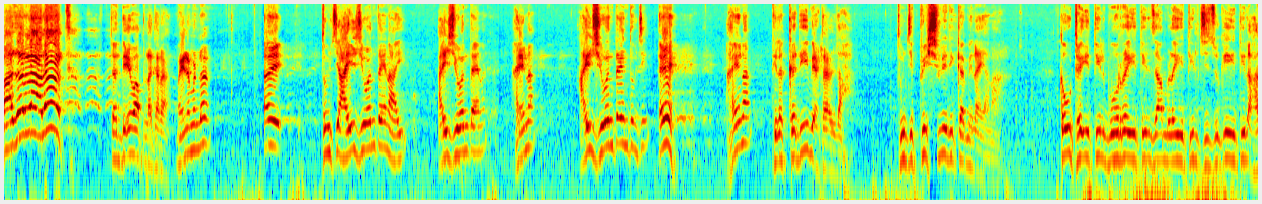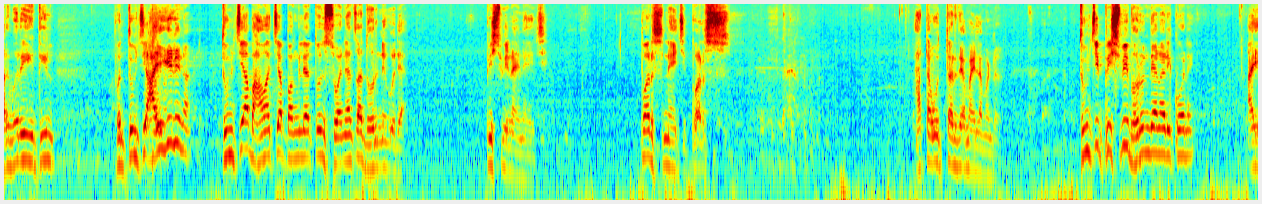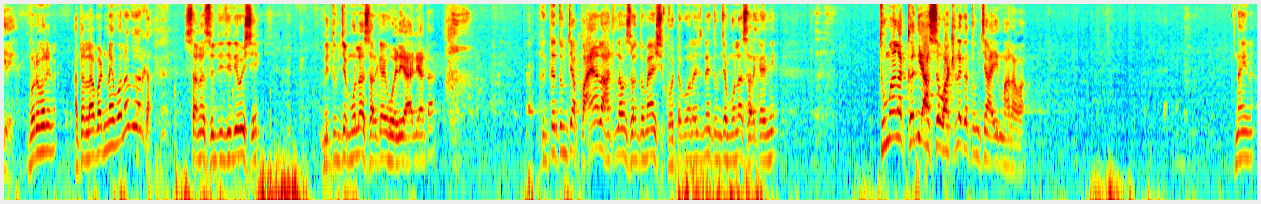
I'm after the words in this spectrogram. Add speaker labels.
Speaker 1: बाजारला आलात? तर देव आपला करा. महिना म्हणलं अय तुमची आई जिवंत आहे ना आई? आई जिवंत आहे ना? आहे ना? आई जिवंत आहे ना तुमची? ए आहे ना? तिला कधी भेटायला जा. तुमची पिशवी रिकामी नाही येणार. कवठं येतील बोरं येतील जांभळं येतील चिचुकी येतील हरभरे येतील. पण तुमची आई गेली ना तुमच्या भावाच्या बंगल्यातून सोन्याचा धूर निघू द्या. पिशवी नाही न्यायची. पर्स न्यायची पर्स. आता उत्तर द्या महिला मंडळ. तुमची पिशवी भरून देणारी कोण आहे? आई आहे. बरोबर आहे ना? आता लबाड नाही बोला बरं का? सणासुदीचे दिवस आहे. मी तुमच्या मुलासारखा वळी आली आता. फक्त तुमच्या पायाला हात लावून सांगतो माझ्याशी खोटं बोलायचं नाही तुमच्या मुलासारखं आहे मी. तुम्हाला कधी असं वाटलं का तुमच्या आई मारावा? नाही ना?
